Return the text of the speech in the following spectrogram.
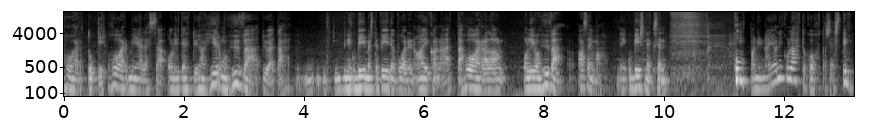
HR-tuki. HR-mielessä oli tehty ihan hirmu hyvää työtä niinku viimeisten viiden vuoden aikana, että HRlla on, oli jo hyvä asema niinku bisneksen kumppanina jo niin kuin lähtökohtaisesti.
